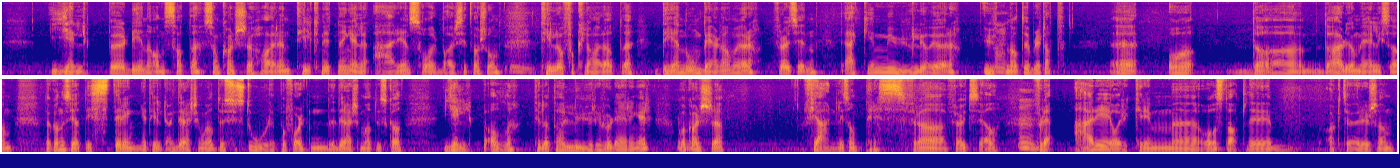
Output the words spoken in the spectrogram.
hjelper dine ansatte, som kanskje har en tilknytning eller er i en sårbar situasjon, til å forklare at eh, det noen ber deg om å gjøre fra utsiden, det er ikke mulig å gjøre uten at du blir tatt. Eh, og da, da er det jo mer liksom Da kan du si at de strenge tiltakene dreier seg om at du stoler på folk, men det dreier seg om at du skal hjelpe alle til å ta lure vurderinger, og kanskje fjerne litt sånn press fra, fra utsida. Mm. For det er i Orkrim eh, og statlige aktører som,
